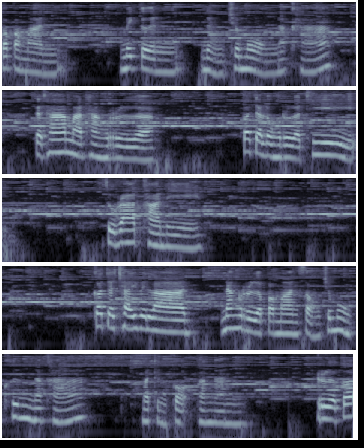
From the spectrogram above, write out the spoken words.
ก็ประมาณไม่เกินหนึ่งชั่วโมงนะคะ แต่ถ้ามาทางเรือ ก็จะลงเรือที่ สุราษฎร์ธานี ก็จะใช้เวลานั่งเรือประมาณสองชั่วโมงครึ่งนะคะ มาถึงเกาะพังงานเรือก็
